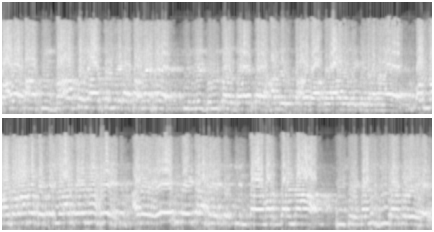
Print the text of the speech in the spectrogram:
बाबा साहब की बात को याद करने का समय है कि मिलजुल कर बैठकर हम इस कारवा को आगे लेके जाना है। और नौजवानों को तैयार करना है। अगर एक बेटा है तो चिंता मत करना। पीछे कभी जी बैठे हुए हैं।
